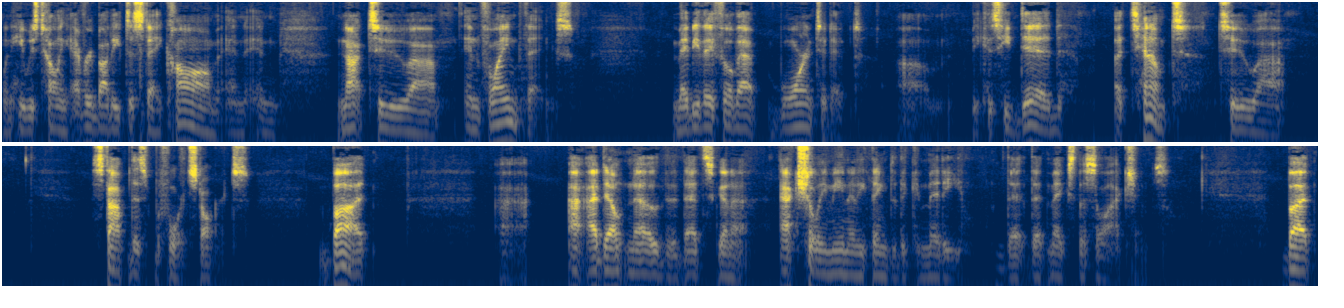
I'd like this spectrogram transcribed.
when he was telling everybody to stay calm and and not to uh, inflame things, maybe they feel that warranted it um, because he did attempt to. Uh, stop this before it starts. But uh, I, I don't know that that's going to actually mean anything to the committee that, that makes the selections. But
